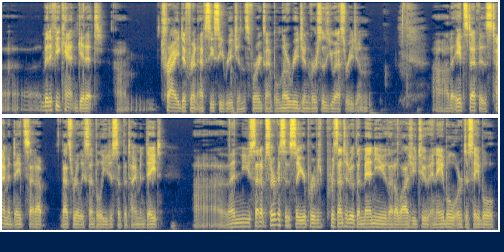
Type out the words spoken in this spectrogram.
uh, but if you can't get it, um, try different FCC regions. For example, no region versus US region. Uh, the eighth step is time and date setup. That's really simple. You just set the time and date. Uh, then you set up services. So you're pre- presented with a menu that allows you to enable or disable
